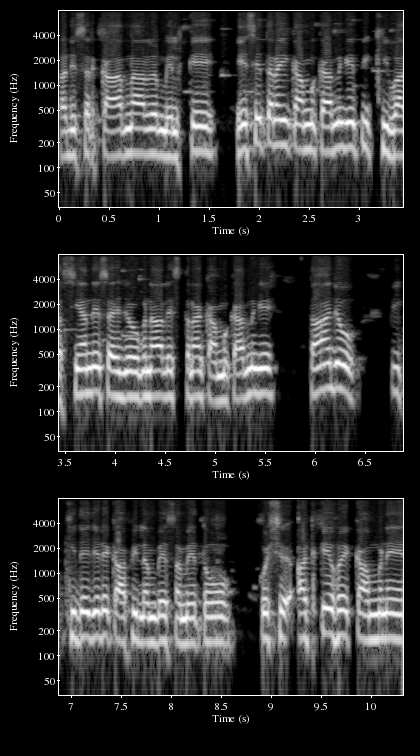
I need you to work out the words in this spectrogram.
ਸਾਡੀ ਸਰਕਾਰ ਨਾਲ ਮਿਲ ਕੇ ਇਸੇ ਤਰ੍ਹਾਂ ਹੀ ਕੰਮ ਕਰਨਗੇ ਭਿੱਖੀ ਵਾਸੀਆਂ ਦੇ ਸਹਿਯੋਗ ਨਾਲ ਇਸ ਤਰ੍ਹਾਂ ਕੰਮ ਕਰਨਗੇ। ਤਾਂ ਜੋ ਭਿੱਖੀ ਦੇ ਜਿਹੜੇ ਕਾਫੀ ਲੰਬੇ ਸਮੇਂ ਤੋਂ ਕੁਝ ਅਟਕੇ ਹੋਏ ਕੰਮ ਨੇ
